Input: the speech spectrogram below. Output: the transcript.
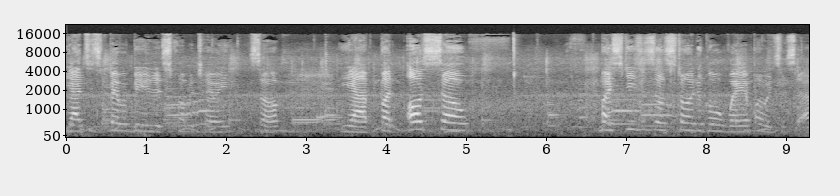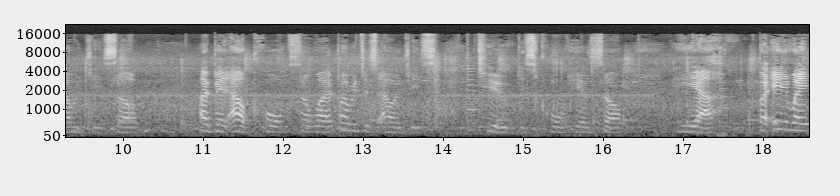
yeah, just bear with me in this commentary. So, yeah, but also, my sneezes are starting to go away. I probably just allergies, so... I've been out cold, so uh, probably just allergies to this cold here, so yeah. But anyway,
